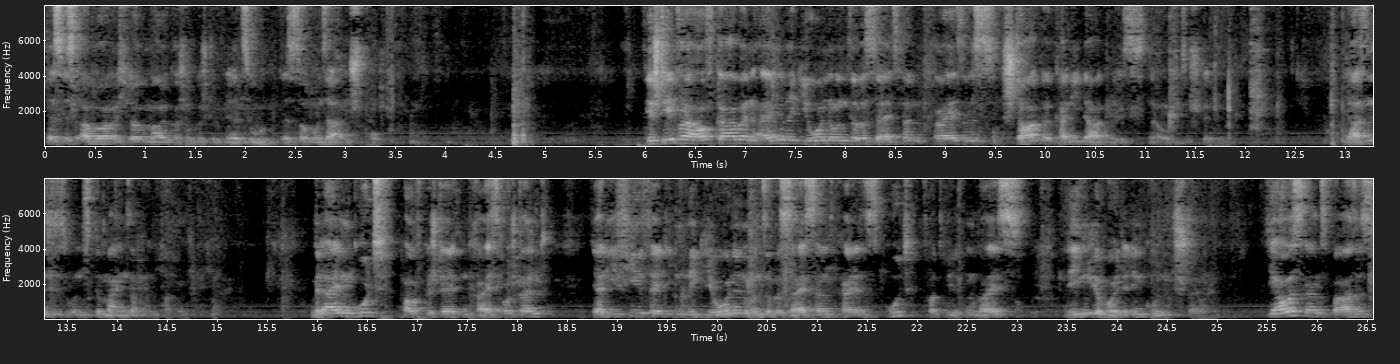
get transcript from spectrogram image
Das ist aber, ich glaube, Marika schon bestimmt dazu, das ist auch unser Anspruch. Wir stehen vor der Aufgabe, in allen Regionen unseres Salzlandkreises starke Kandidatenlisten aufzustellen. Lassen Sie es uns gemeinsam anpacken. Mit einem gut aufgestellten Kreisvorstand, der die vielfältigen Regionen unseres Salzlandkreises gut vertreten weiß, legen wir heute den Grundstein. Die Ausgangsbasis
